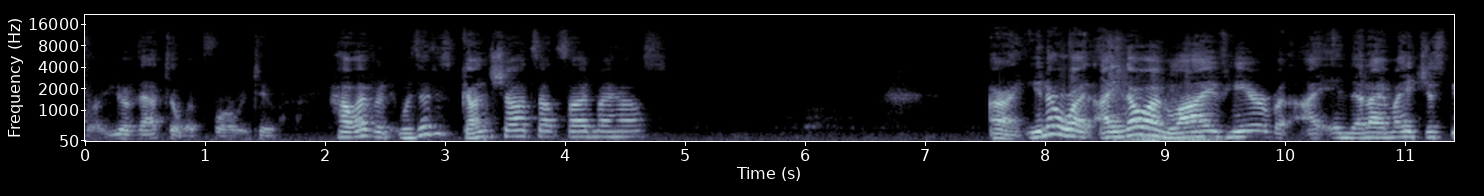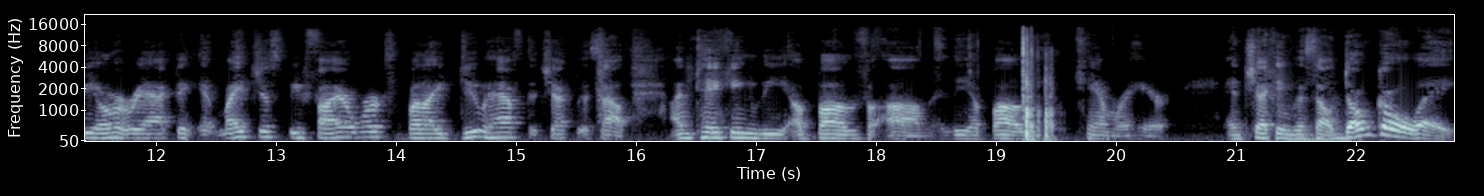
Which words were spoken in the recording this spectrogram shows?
So you have that to look forward to. However, was there just gunshots outside my house? All right, you know what? I know I'm live here, but I and that I might just be overreacting. It might just be fireworks, but I do have to check this out. I'm taking the above um, the above camera here and checking this out. Don't go away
